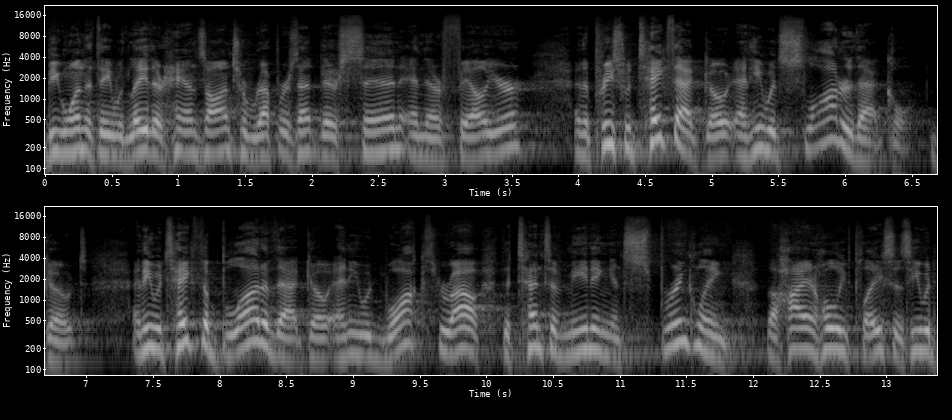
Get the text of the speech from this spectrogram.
be one that they would lay their hands on to represent their sin and their failure. And the priest would take that goat and he would slaughter that goat. And he would take the blood of that goat and he would walk throughout the tent of meeting and sprinkling the high and holy places. He would,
